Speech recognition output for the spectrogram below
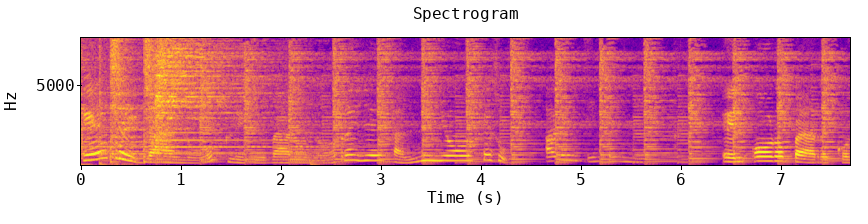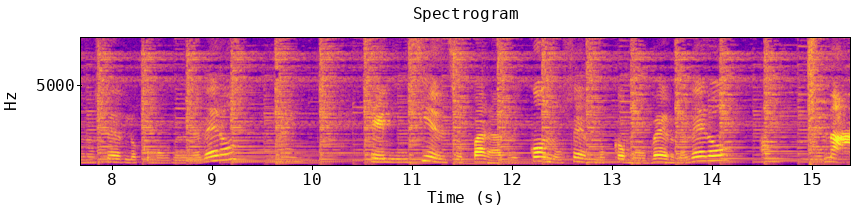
¿Qué regalos le llevaron al niño Jesús? Ahora entiendo el oro para reconocerlo como verdadero, el incienso para reconocerlo como verdadero. Nah.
